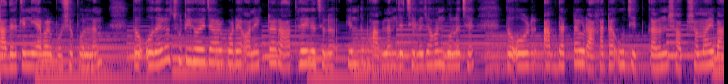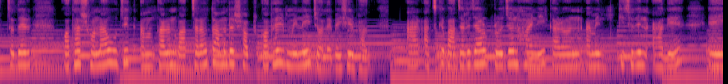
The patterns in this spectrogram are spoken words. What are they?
তাদেরকে নিয়ে আবার বসে পড়লাম। তো ওদেরও ছুটি হয়ে যাওয়ার পরে অনেকটা রাত হয়ে গেছিল, কিন্তু ভাবলাম যে ছেলে যখন বলেছে, তো ওর আবদারটাও রাখাটা উচিত। কারণ সব সময় বাচ্চাদের কথা শোনাও উচিত। কারণ বাচ্চারাও তো আমাদের সব কথাই মেনেই চলে বেশিরভাগ। আর আজকে বাজারে যাওয়ার প্রয়োজন হয়নি, কারণ আমি কিছুদিন আগে এই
